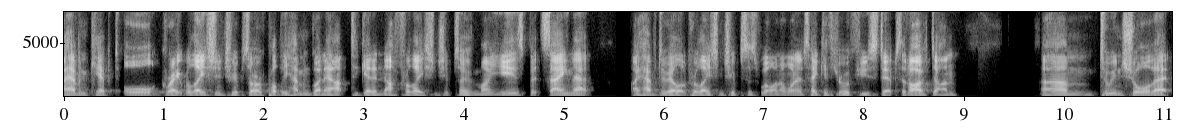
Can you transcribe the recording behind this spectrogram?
I haven't kept all great relationships, or I probably haven't gone out to get enough relationships over my years. But saying that, I have developed relationships as well. And I want to take you through a few steps that I've done um, to ensure that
